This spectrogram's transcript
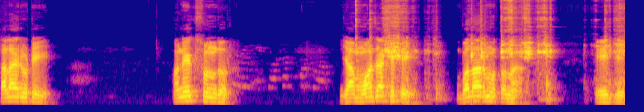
কালাই রুটি। অনেক সুন্দর। যা মজা খেতে, বলার মতো না। এই যে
